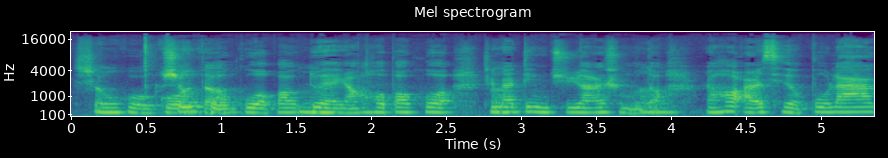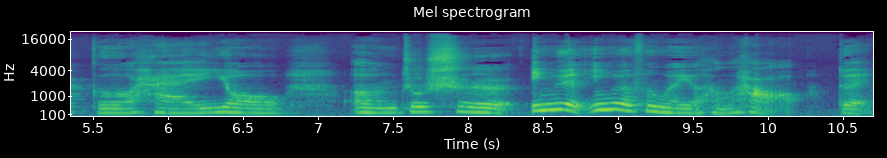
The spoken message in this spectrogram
生活过生活，过，包对，然后包括在那定居啊什么的，然后而且布拉格还有，嗯，就是音乐音乐氛围也很好，对，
